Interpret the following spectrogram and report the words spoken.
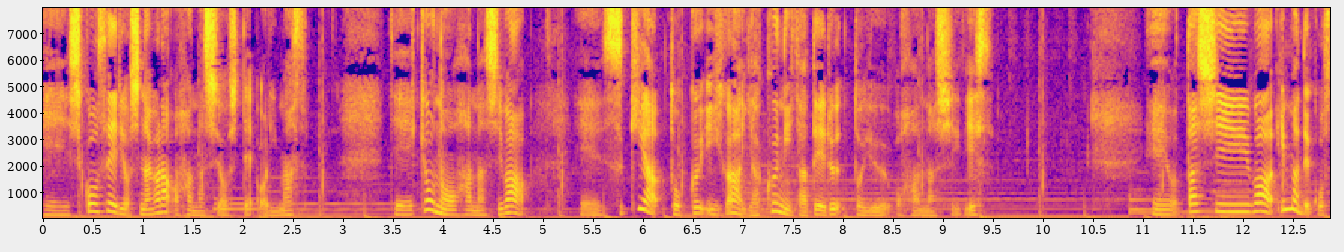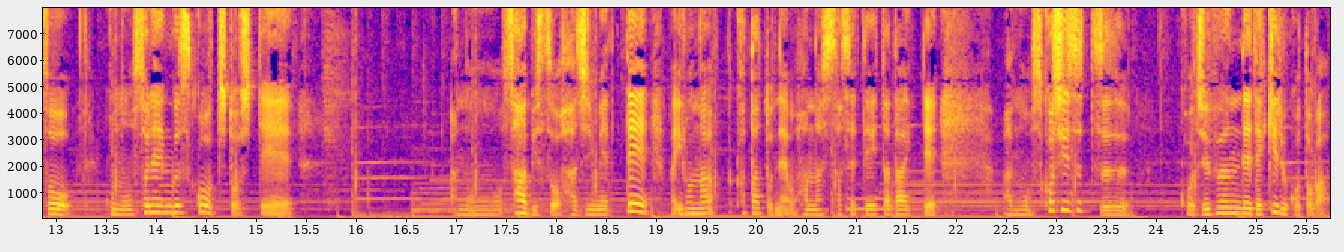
えー、思考整理をしながらお話をしております。で今日のお話は、えー、好きや得意が役に立てるというお話です。えー、私は今でこそこのストレングスコーチとしてあのサービスを始めて、まあ、いろんな方とねお話しさせていただいてあの少しずつこう自分でできることが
